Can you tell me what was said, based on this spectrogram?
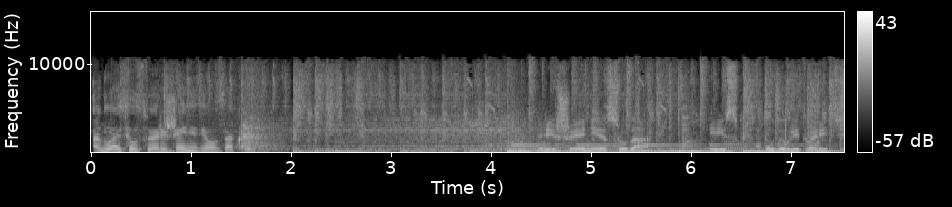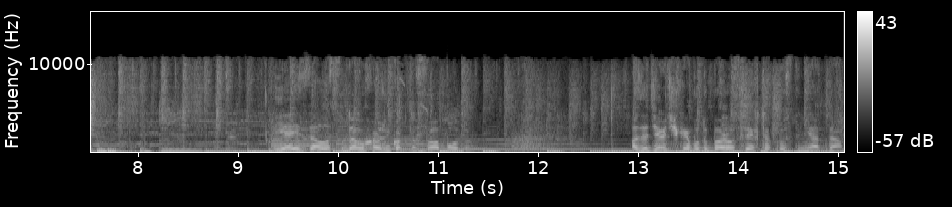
огласил свое решение, дело закрыто. Решение суда. Иск удовлетворить. Я из зала суда выхожу как на свободу. А за девочек я буду бороться, я их так просто не отдам.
